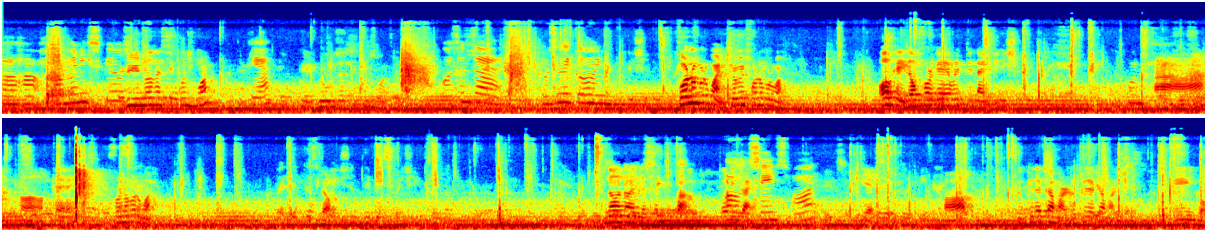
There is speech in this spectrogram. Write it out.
How many skills? Do you know the sequence one? Yeah. Okay, do the sequence one. Wasn't that? Wasn't it going? Phone number one. Show me phone number one. Okay, don't forget everything I finished. Ah, okay. Phone number one. But in this Go. they be switching to the? No, no, in the same spot. Oh, 20 the times. Same spot. Yes. It would be nice. Up. Look at the camera. Look at the camera. Bingo,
